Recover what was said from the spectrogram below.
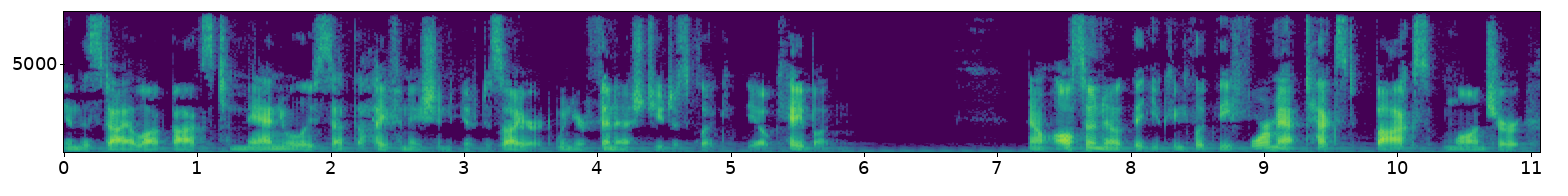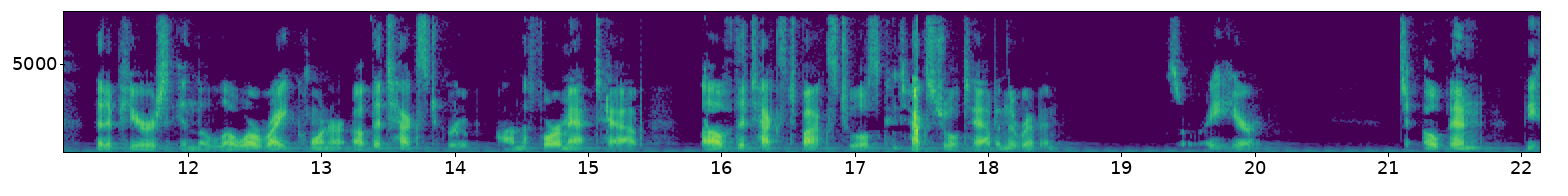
in this dialog box to manually set the hyphenation if desired. When you're finished, you just click the OK button. Now also note that you can click the Format Text box launcher that appears in the lower right corner of the text group on the Format tab of the Text Box Tools contextual tab in the ribbon, so right here, to open the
